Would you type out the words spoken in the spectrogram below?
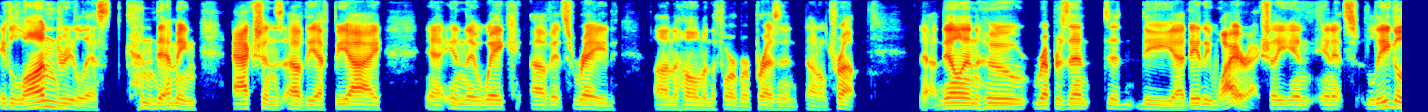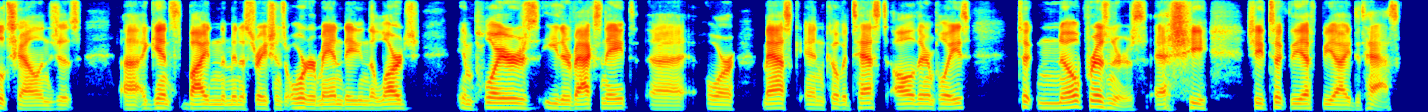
a laundry list condemning actions of the FBI uh, in the wake of its raid on the home of the former President Donald Trump. Now, Dhillon, who represented the uh, Daily Wire actually in, in its legal challenges uh, against Biden administration's order mandating the large employers either vaccinate uh, or mask and COVID test all of their employees, took no prisoners as she she took the FBI to task.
